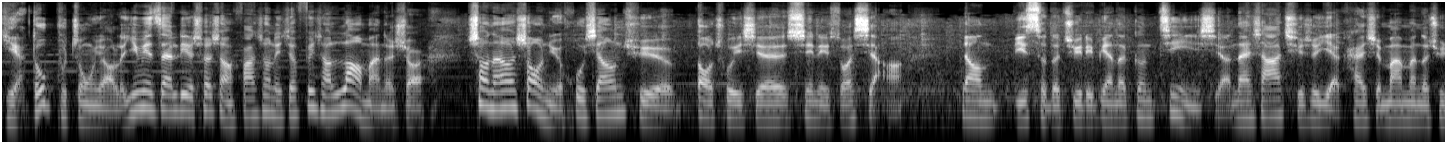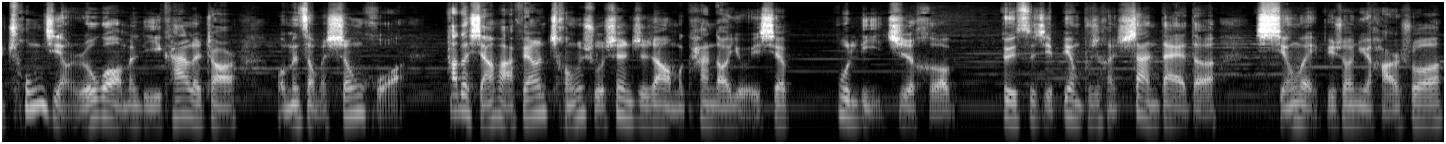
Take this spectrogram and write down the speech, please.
也都不重要了，因为在列车上发生了一些非常浪漫的事儿，少男和少女互相去道出一些心里所想，让彼此的距离变得更近一些。奈莎其实也开始慢慢的去憧憬，如果我们离开了这儿，我们怎么生活？她的想法非常成熟，甚至让我们看到有一些不理智和对自己并不是很善待的行为，比如说女孩说。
